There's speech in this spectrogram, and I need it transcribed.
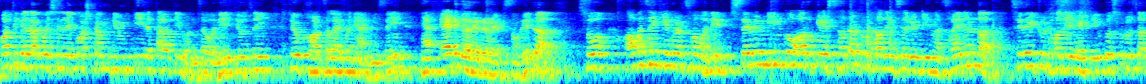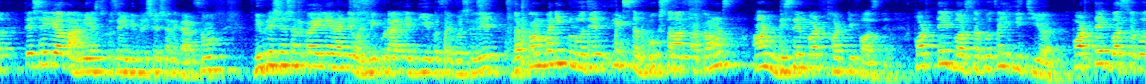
कति बेला क्वेसनले कस्टम ड्युटी यताउति भन्छ भने त्यो चाहिँ त्यो खर्चलाई पनि हामी चाहिँ यहाँ एड गरेर राख्छौँ है त? सो अब चाहिँ के गर्छौँ भने सेभेन्टिनको अरू केस छ त? टु थाउजन्ड सेभेन्टिनमा छैन नि त। सिधै टु थाउजन्ड एटिनको सुरु छ। त्यसैले अब हामी यसको चाहिँ डिप्रिसिएसन काट्छौँ। डिप्रिसिएसन कहिले काट्ने भन्ने कुरा दिएको छ क्वेसनले। The company closed its books on accounts on December thirty first प्रत्येक वर्षको चाहिँ इच इयर प्रत्येक वर्षको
